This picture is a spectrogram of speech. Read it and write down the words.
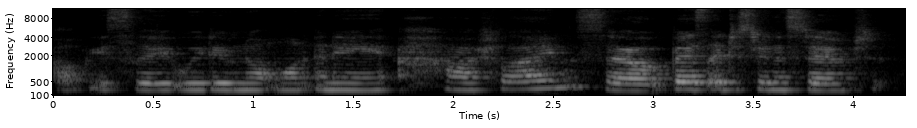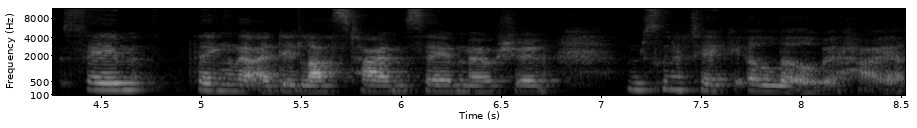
obviously we do not want any harsh lines so basically just doing the same, same thing that I did last time, same motion. I'm just going to take it a little bit higher.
